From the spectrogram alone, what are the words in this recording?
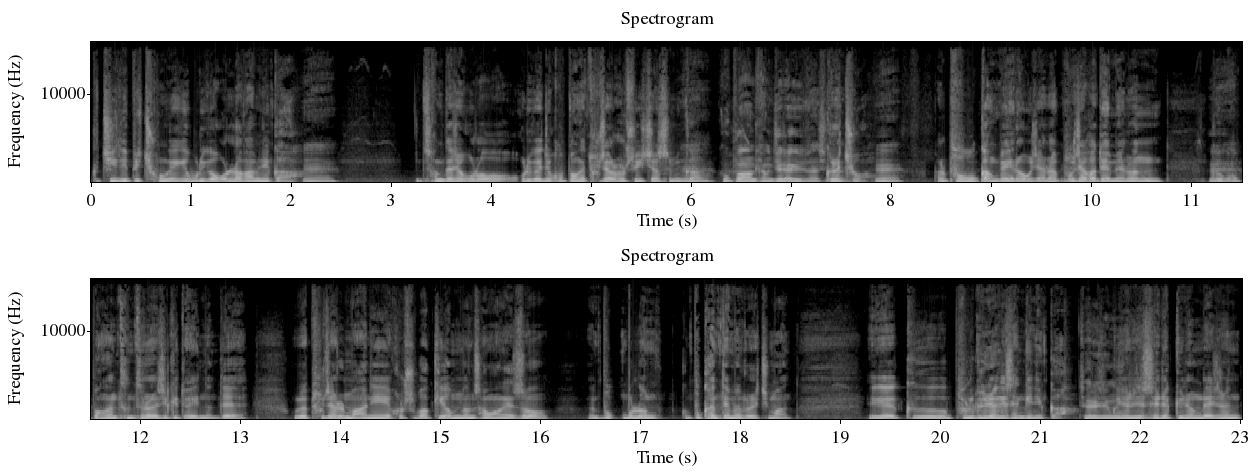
그 GDP 총액이 우리가 올라가니까 예. 상대적으로 우리가 이제 국방에 투자를 할 수 있지 않습니까? 예. 국방은 경제력이죠 사실. 그렇죠. 예. 바로 부국강병이라고 하잖아요. 부자가 되면은 그 국방은 튼튼해지게 돼 있는데 우리가 투자를 많이 할 수밖에 없는 상황에서 무- 물론 그 북한 때문에 그랬지만 이게 그 불균형이 생기니까 재래식 그전 무기. 이제 세력 균형 내지는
